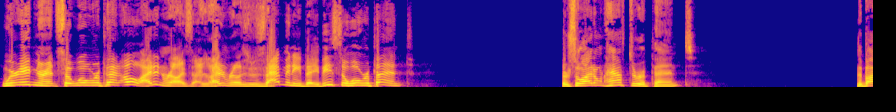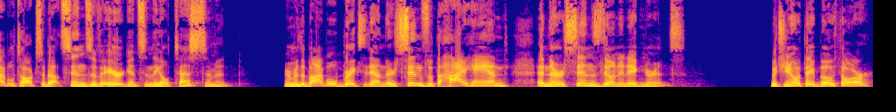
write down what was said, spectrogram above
we're ignorant, so we'll repent. Oh, I didn't realize that. I didn't realize there was that many babies, so we'll repent. Or so I don't have to repent. The Bible talks about sins of arrogance in the Old Testament. Remember, the Bible breaks it down. There's sins with the high hand, and there are sins done in ignorance. But you know what they both are?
